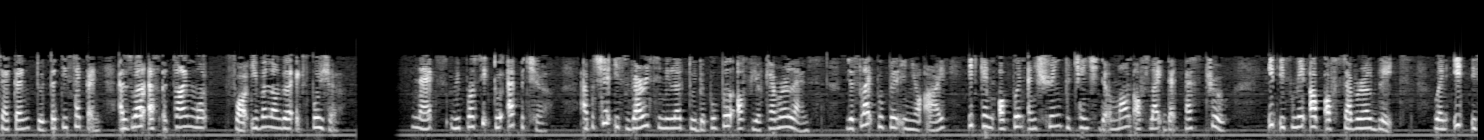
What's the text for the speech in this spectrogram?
second to 30 second, as well as a time mode for even longer exposure. Next, we proceed to aperture. Aperture is very similar to the pupil of your camera lens. Just like pupil in your eye, it can open and shrink to change the amount of light that passes through. It is made up of several blades. When it is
